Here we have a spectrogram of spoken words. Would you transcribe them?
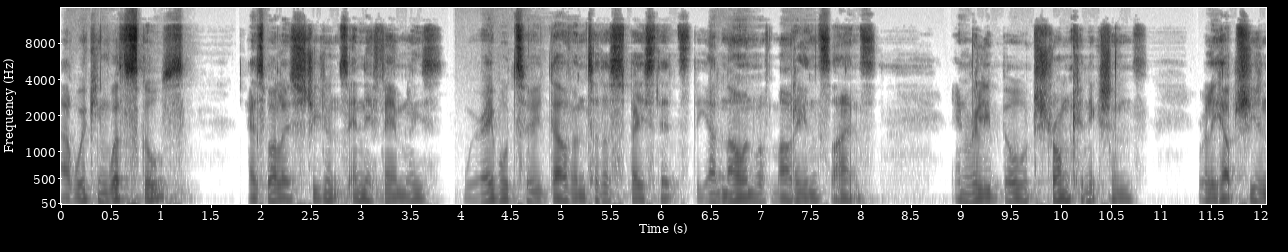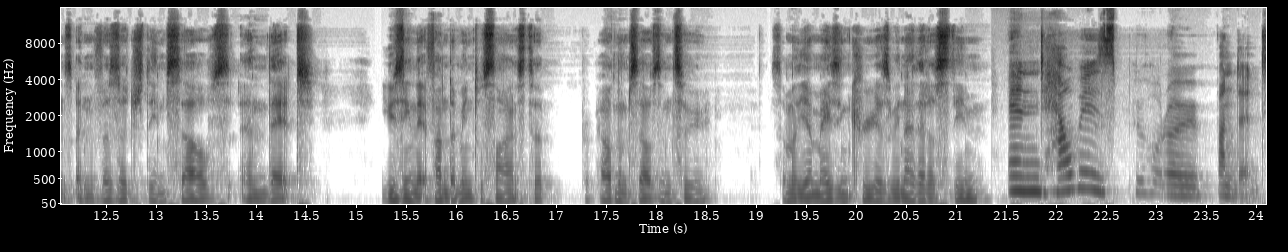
uh, working with schools as well as students and their families, we're able to delve into the space that's the unknown with Māori in science and really build strong connections, really help students envisage themselves in that, using that fundamental science to propel themselves into some of the amazing careers we know that are STEM. And how is Pūhoro funded?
